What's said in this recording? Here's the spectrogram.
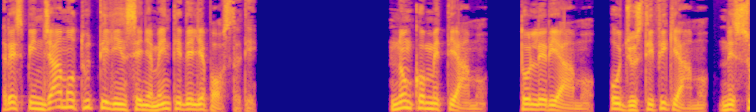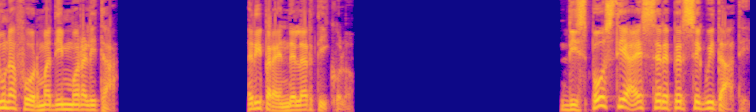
Respingiamo tutti gli insegnamenti degli apostati. Non commettiamo, tolleriamo o giustifichiamo nessuna forma di immoralità. Riprende l'articolo. Disposti a essere perseguitati.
